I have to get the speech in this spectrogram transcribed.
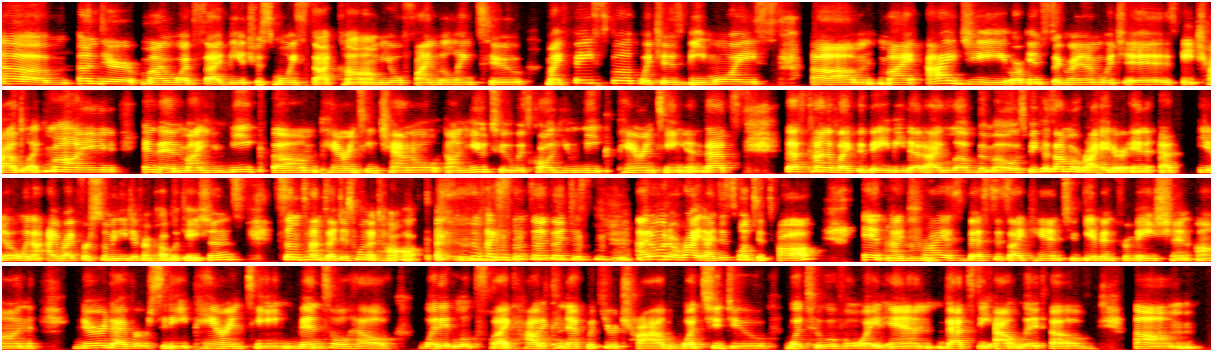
um, under my website, beatricemoise.com, you'll find the link to my Facebook, which is B Moise, um, my IG or Instagram, which is a child like mine, and then my unique um, parenting channel on YouTube is called Unique Parenting, and that's that's kind of like the baby that I love the most because I'm a writer, and at you know, when I, I, write for so many different publications, sometimes I just want to talk. like sometimes I just, I don't want to write. I just want to talk. And mm-hmm. I try as best as I can to give information on neurodiversity, parenting, mental health, what it looks like, how to connect with your child, what to do, what to avoid. And that's the outlet of, um,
